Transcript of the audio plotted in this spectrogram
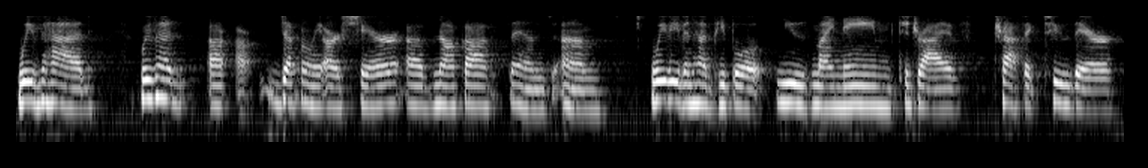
we've had we've had our, our, definitely our share of knockoffs, and um, we've even had people use my name to drive traffic to their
